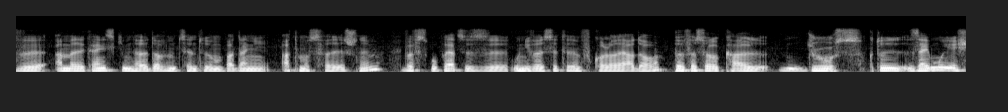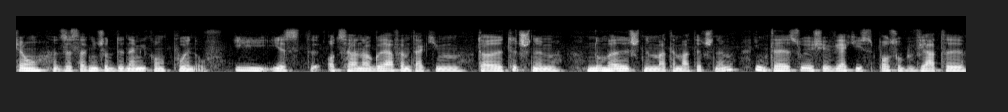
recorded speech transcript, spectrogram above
w amerykańskim Narodowym Centrum Badań Atmosferycznym we współpracy z Uniwersytetem w Colorado profesor Carl Drews, który zajmuje się zasadniczo dynamiką płynów i jest oceanografem takim teoretycznym, numerycznym, matematycznym. Interesuje się w jaki sposób wiatry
